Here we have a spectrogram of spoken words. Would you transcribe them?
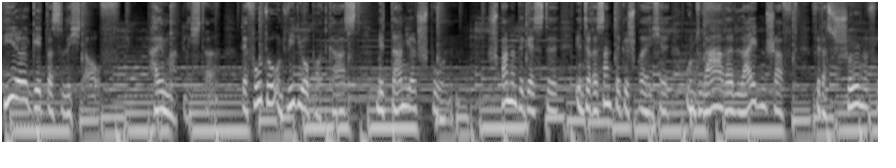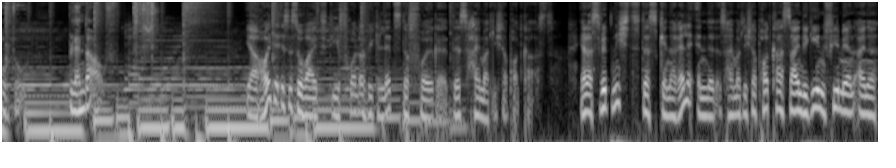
Hier geht das Licht auf. Heimatlichter, der Foto- und Videopodcast mit Daniel Spohn. Spannende Gäste, interessante Gespräche und wahre Leidenschaft für das schöne Foto. Blende auf. Ja, heute ist es soweit, die vorläufig letzte Folge des Heimatlichter Podcasts. Ja, das wird nicht das generelle Ende des Heimatlichter Podcasts sein. Wir gehen vielmehr in eine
